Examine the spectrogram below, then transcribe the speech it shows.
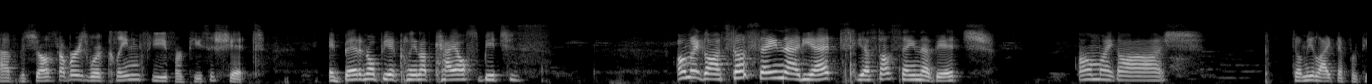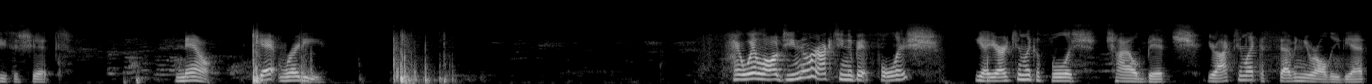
After the showstoppers, we're cleaning for you for a piece of shit. It better not be a clean-up chaos, bitches. Oh my god, stop saying that yet. Yeah, stop saying that, bitch. Oh my gosh. Don't be like that for a piece of shit. Now, get ready. Hey, Willow, do you know you're acting a bit foolish? Yeah, you're acting like a foolish child, bitch. You're acting like a seven-year-old idiot.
